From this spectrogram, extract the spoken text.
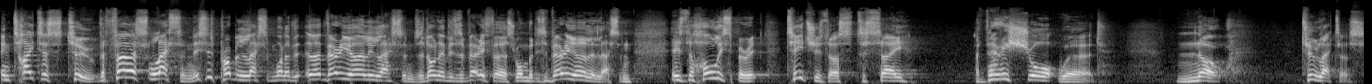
in Titus 2, the first lesson, this is probably lesson, one of the uh, very early lessons, I don't know if it's the very first one, but it's a very early lesson, is the Holy Spirit teaches us to say a very short word no. Two letters.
